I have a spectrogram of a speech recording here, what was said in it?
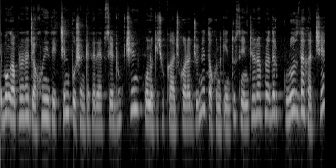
এবং আপনারা যখনই দেখছেন পোষণ অ্যাপসে ঢুকছেন, কোনো কিছু কাজ করার জন্য, তখন কিন্তু সেন্টার আপনাদের ক্লোজ দেখাচ্ছে।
